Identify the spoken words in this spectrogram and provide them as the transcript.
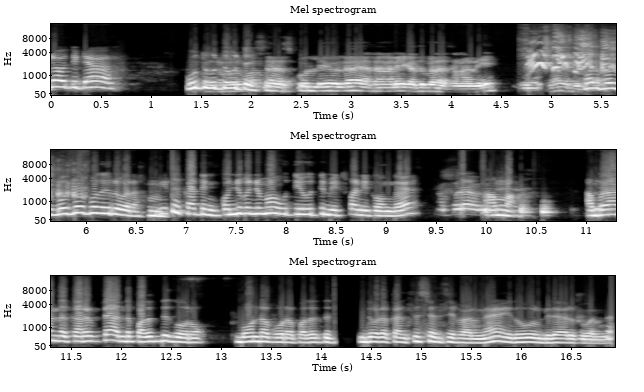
உள்ள ஊத்திட்டா? ஊத்து ஊத்து ஊத்து. ஸ்கூல் லீவுல எல்லா வேலையும் கத்துப்பட சனாதி? போது போது போது போது போது இரு வரேன். காட்டுங்க. கொஞ்சம் கொஞ்சமா ஊத்தி ஊத்தி மிக்ஸ் பண்ணிக்கோங்க. ஆமா. அப்பதான் அந்த கரெக்டா அந்த பதத்துக்கு வரும். போண்டா போடுற பதத்துக்கு. இதோட கன்சிஸ்டன்சி பாருங்க. இதுவும் இப்படிதான் இருக்கு பாருங்க.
